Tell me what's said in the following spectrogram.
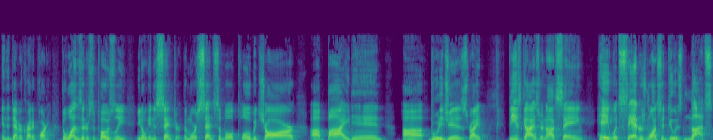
in the Democratic Party, the ones that are supposedly, you know, in the center, the more sensible, Klobuchar, uh, Biden, uh, Buttigieg, right? These guys are not saying, hey, what Sanders wants to do is nuts.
